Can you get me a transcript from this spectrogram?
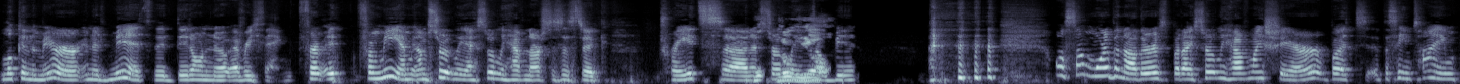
look in the mirror and admit that they don't know everything. For it, for me, I mean, I'm certainly, I certainly have narcissistic traits, uh, and I certainly, you know, be, well, some more than others, but I certainly have my share. But at the same time,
